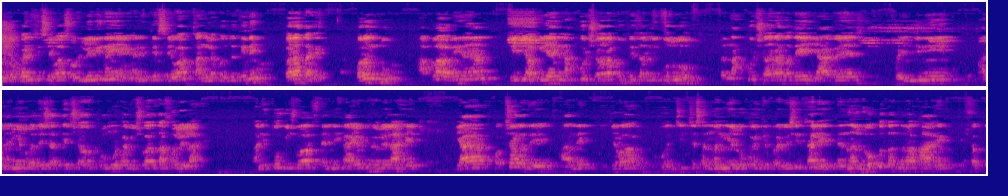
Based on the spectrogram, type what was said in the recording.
लोकांची सेवा सोडलेली नाही आहे आणि ते सेवा चांगल्या पद्धतीने करत आहेत. परंतु आपला अभियान हे जे अभियान नागपूर शहरापुरते जर मी बोललो तर नागपूर शहरामध्ये यावेळेस बहिणजींनी माननीय प्रदेशाध्यक्षावर खूप मोठा विश्वास दाखवलेला आहे. आणि तो विश्वास त्यांनी कायम ठेवलेला आहे. या पक्षामध्ये अनेक जेव्हा वंचितचे सन्माननीय लोक इथे प्रवेशित झाले त्यांना लोकतंत्र हा एक शब्द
